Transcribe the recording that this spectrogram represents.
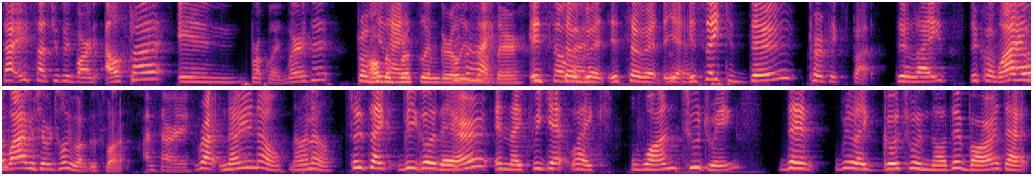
That is such a good bar. Elsa in Brooklyn. Where is it? Brooklyn All the Heights. Brooklyn girlies Brooklyn out there. It's, so, good. It's so good. Yeah, Okay. it's like the perfect spot. The lights, the cocktails. Why? Why haven't you ever told me about this spot? I'm sorry. Right now you know. Now I know. So it's like we go there and like we get like one, two drinks. Then we like go to another bar that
